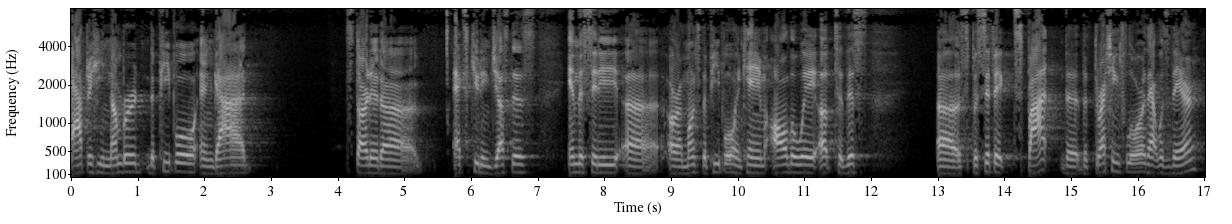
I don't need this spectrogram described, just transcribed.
after he numbered the people and God started uh, executing justice in the city uh, or amongst the people and came all the way up to this uh, specific spot, the, the threshing floor that was there.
